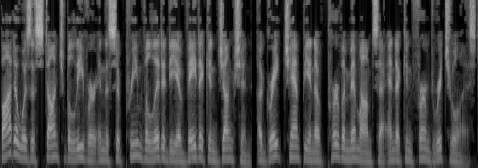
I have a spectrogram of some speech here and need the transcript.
Bhatta was a staunch believer in the supreme validity of Vedic injunction, a great champion of Purva Mimamsa and a confirmed ritualist.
